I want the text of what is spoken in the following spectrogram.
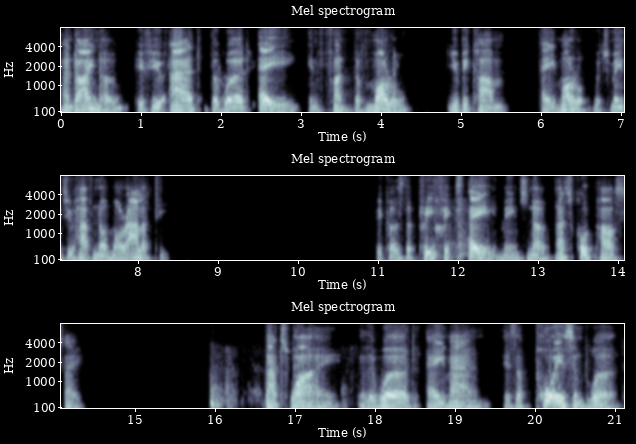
and I know, if you add the word a in front of moral, you become amoral, which means you have no morality. Because the prefix a means no. That's called passe. That's why the word a man is a poisoned word.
